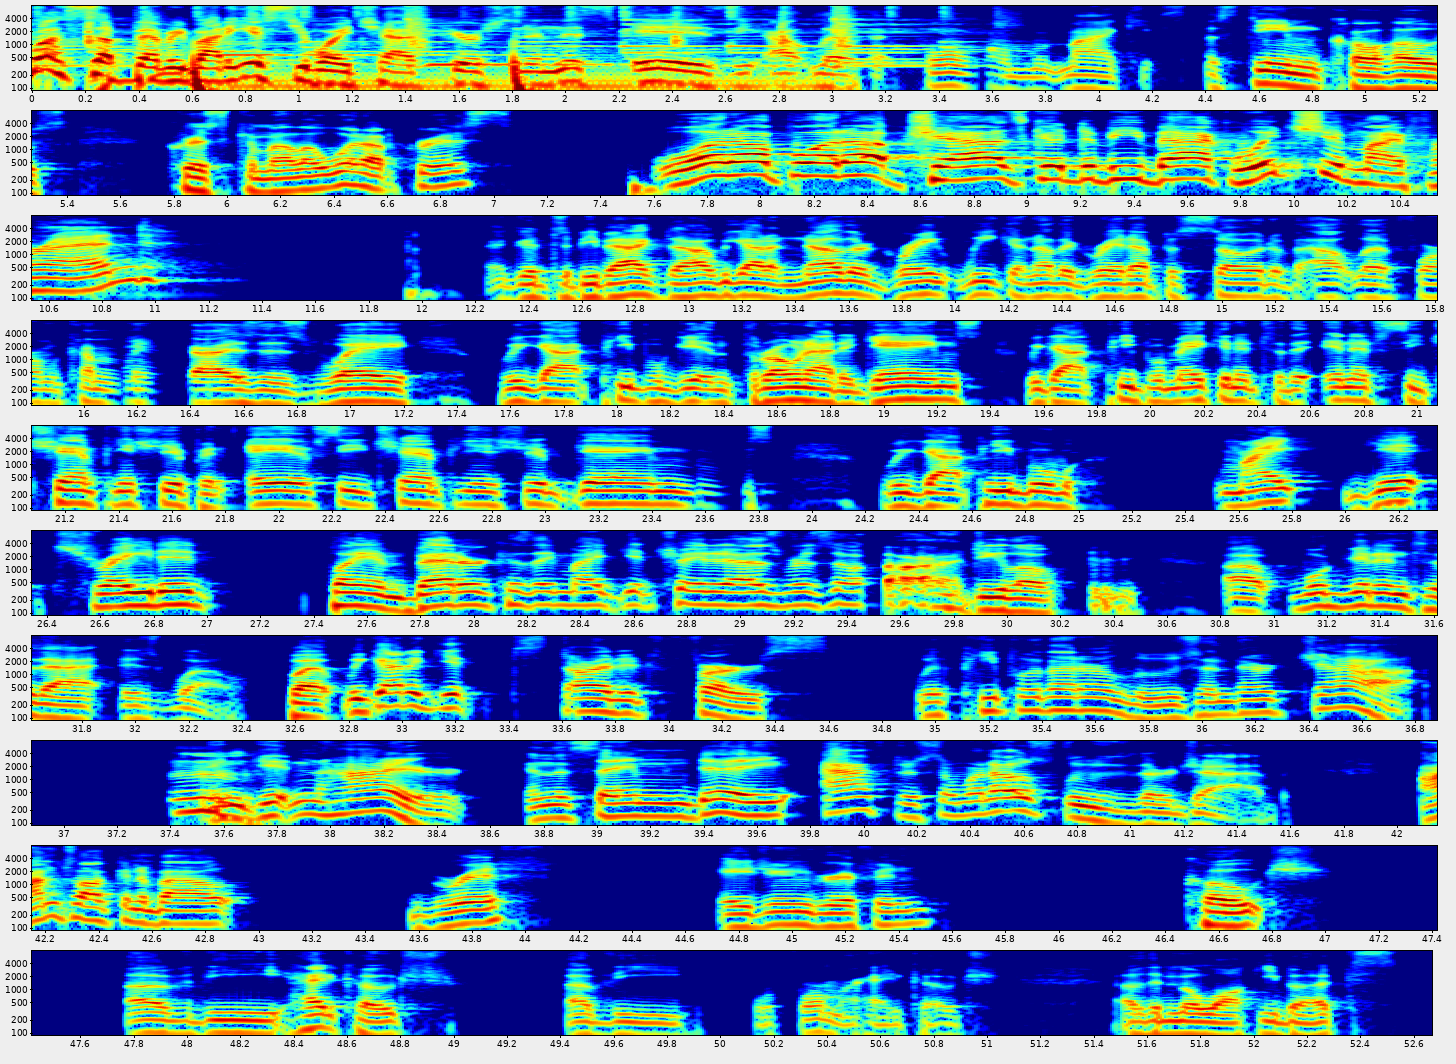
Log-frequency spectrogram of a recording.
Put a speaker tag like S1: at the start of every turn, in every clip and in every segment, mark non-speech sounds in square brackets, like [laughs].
S1: What's up, everybody? It's your boy Chaez Pearson, and this is the outlet forum with my esteemed co-host Chris Camella. What up, Chris?
S2: What up? What up, Chaez? Good to be back with you, my friend.
S1: And Good to be back, dog. We got another great week, another great episode of Outlet Forum coming guys' way. We got people getting thrown out of games. We got people making it to the NFC Championship and AFC Championship games. We got people might get traded playing better because they might get traded as a result. [clears throat] D'Lo, [clears throat] uh, we'll get into that as well. But we got to get started first with people that are losing their job mm. and getting hired in the same day after someone else loses their job. I'm talking about Griff, Adrian Griffin, coach of the head coach of the or former head coach of the Milwaukee Bucks.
